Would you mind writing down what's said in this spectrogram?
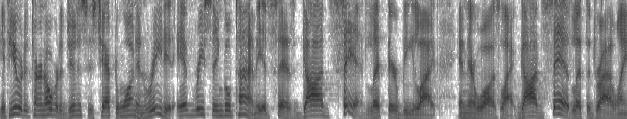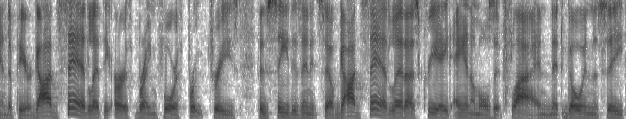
If you were to turn over to Genesis chapter 1 and read it every single time, it says, God said, Let there be light, and there was light. God said, Let the dry land appear. God said, Let the earth bring forth fruit trees whose seed is in itself. God said, Let us create animals that fly and that go in the sea.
